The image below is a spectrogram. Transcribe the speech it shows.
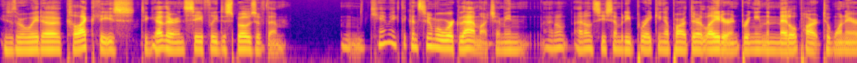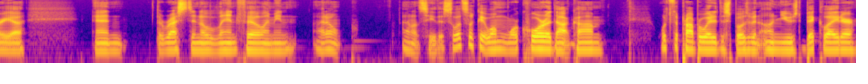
Is there a way to collect these together and safely dispose of them? Can't make the consumer work that much. I mean, I don't I don't see somebody breaking apart their lighter and bringing the metal part to one area and the rest in a landfill. I mean, I don't I don't see this. So let's look at one more Quora.com. What's the proper way to dispose of an unused Bic lighter?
